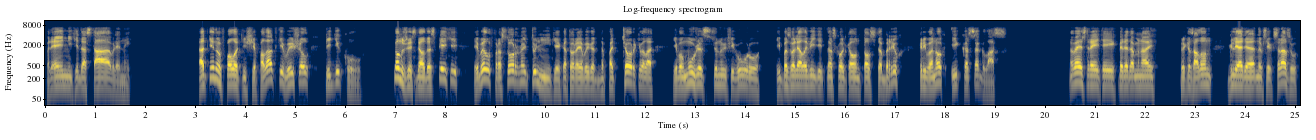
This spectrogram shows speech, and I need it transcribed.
«Пленники доставлены. Откинув полотнище палатки, вышел педикул. Он уже снял доспехи и был в просторной тунике, которая выгодно подчеркивала его мужественную фигуру и позволяла видеть, насколько он толстобрюх, кривоног и косоглаз. «Выстроите их передо мной», — приказал он, глядя на всех сразу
